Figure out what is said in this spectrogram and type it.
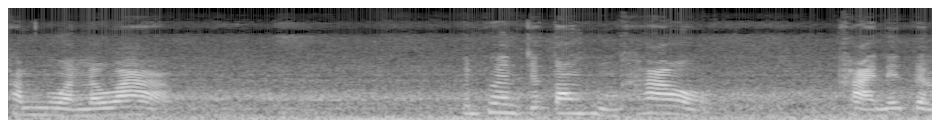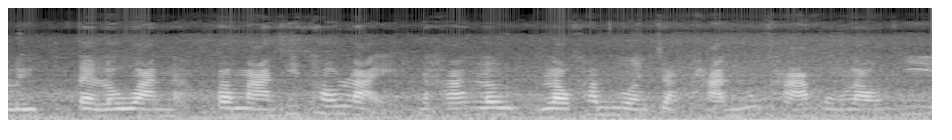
คำนวณแล้วว่า เพื่อนๆจะต้องหุงข้าวขายในแต่ละแต่ละวันประมาณที่เท่าไหร่นะคะ เราเราคำนวณจากฐานลูกค้าของเราที่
